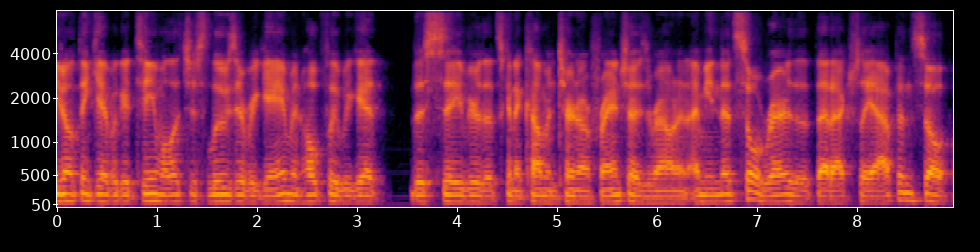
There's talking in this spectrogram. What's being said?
you don't think you have a good team, well, let's just lose every game, and hopefully we get the savior that's going to come and turn our franchise around. And I mean, that's so rare that that actually happens. So,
